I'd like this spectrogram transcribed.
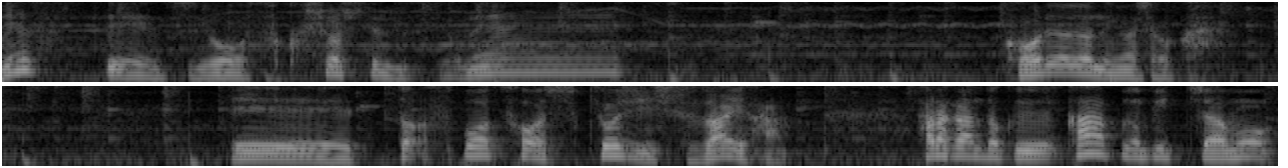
メッセージをスクショしてるんですよね。これを読んでみましょうか。えー、っと、スポーツ報知巨人取材班。原監督、カープのピッチャーも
